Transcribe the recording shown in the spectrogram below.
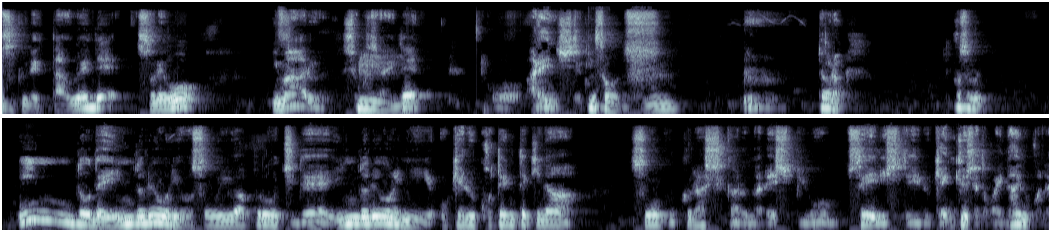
作れた上で、それを今ある食材で、こう、アレンジしていく。そうですね。だから、その、インドでインド料理をそういうアプローチで、インド料理における古典的な、すごくクラシカルなレシピを整理している研究者とかいないのかね。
